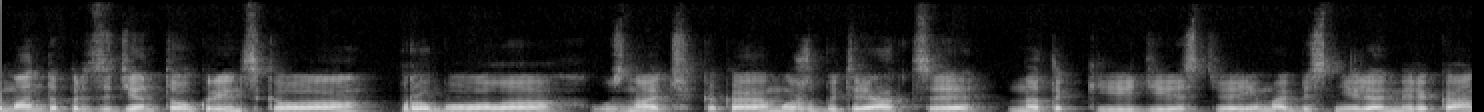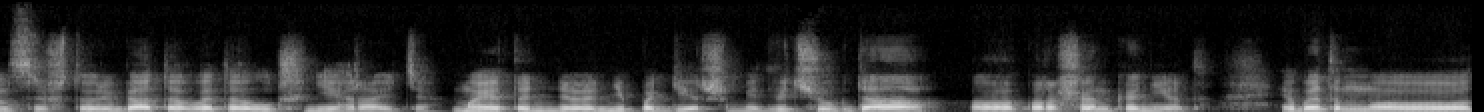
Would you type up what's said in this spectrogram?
Команда президента украинского пробовала узнать, какая может быть реакция на такие действия. Им объяснили американцы, что ребята в это лучше не играйте. Мы это не поддержим. Медведчук да, Порошенко нет. И об этом э,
